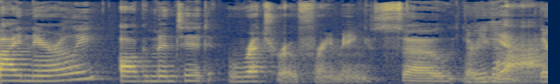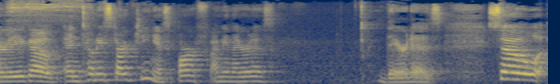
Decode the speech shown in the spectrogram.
Binarily augmented retro framing. So There you go. There you go. And Tony Stark genius, barf. I mean, there it is. There it is. So,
